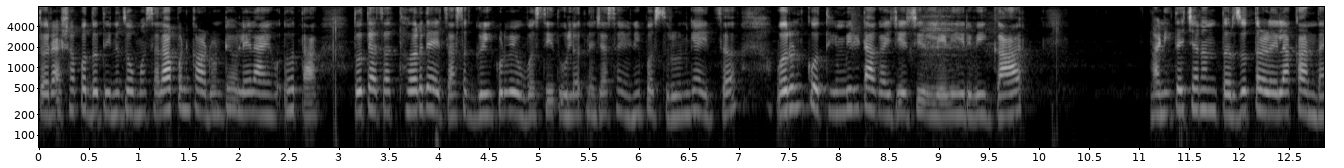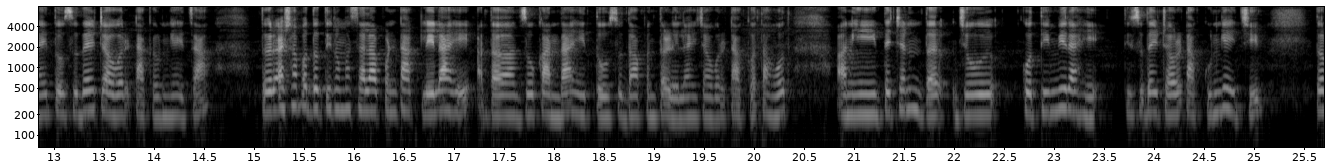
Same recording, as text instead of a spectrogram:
तर अशा पद्धतीने जो मसाला आपण काढून ठेवलेला आहे होता तो त्याचा थर द्यायचा सगळीकडे व्यवस्थित उलटण्याच्या साह्याने पसरून घ्यायचं. वरून कोथिंबीर टाकायची चिरलेली हिरवी गार. आणि त्याच्यानंतर जो तळलेला कांदा आहे तो सुद्धा याच्यावर टाकून घ्यायचा. तर अशा पद्धतीनं मसाला आपण टाकलेला आहे. आता जो कांदा आहे तो सुद्धा आपण तळलेला ह्याच्यावर टाकत आहोत. आणि त्याच्यानंतर जो कोथिंबीर आहे ती सुद्धा याच्यावर टाकून घ्यायची. तर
